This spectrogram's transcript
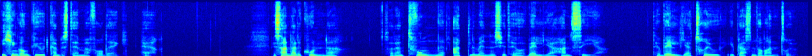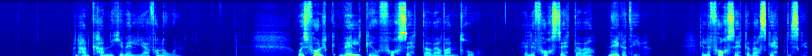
Ikke engang Gud kan bestemme for deg her. Hvis han hadde kunnet, så hadde han tvunget alle mennesker til å velge hans side, til å velge tru i plassen for vantru men han kan ikke velge for noen. Og hvis folk velger å fortsette å være vantro, eller fortsette å være negative, eller fortsette å være skeptiske,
